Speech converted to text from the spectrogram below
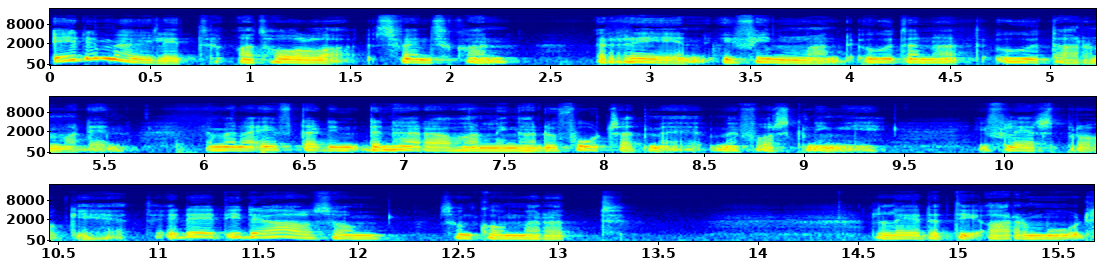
är det möjligt att hålla svenskan ren i Finland utan att utarma den? Jag menar efter din, den här avhandlingen har du fortsatt med, med forskning i, i flerspråkighet. Är det ett ideal som, som kommer att leda till armod?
